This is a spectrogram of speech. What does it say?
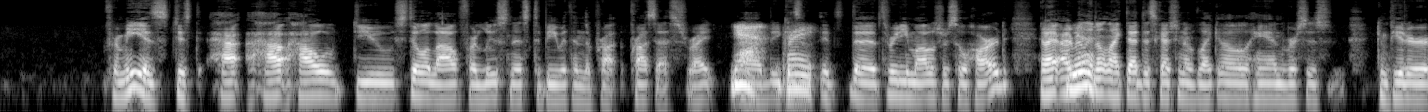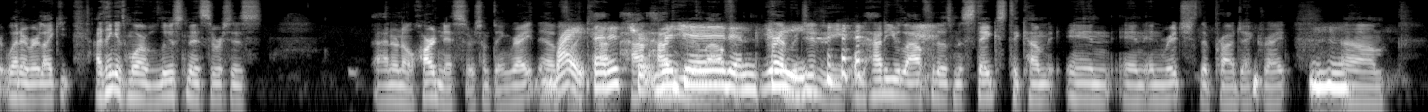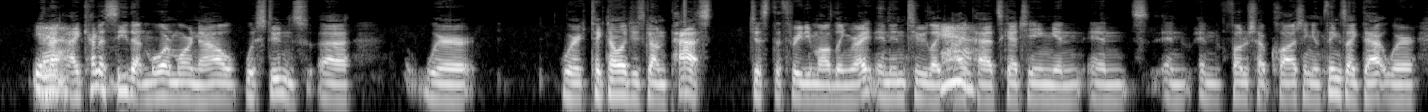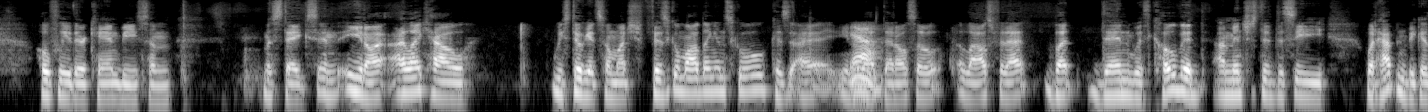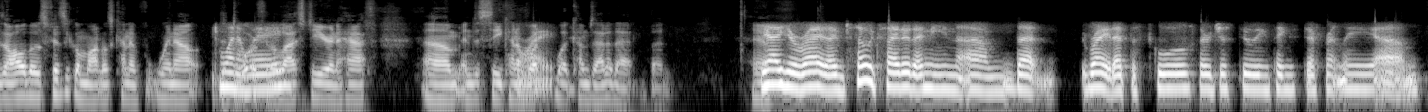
for me is just how how how do you still allow for looseness to be within the pro- process, right? Yeah, uh, because right. it's the 3D models are so hard, and I, I really Yeah. don't like that discussion of like oh hand versus computer, whatever. Like I think it's more of looseness versus I don't know hardness or something, right? Of, Right, like, that is how, true. How allow Rigid for- and yeah, rigidity, and how do you allow for those mistakes to come in and enrich the project, right? Mhm. Um, and yeah. I, I kind of see that more and more now with students, uh, where where technology's gone past just the 3D modeling, right, and into like Yeah. iPad sketching and and and and Photoshop collaging and things like that, where hopefully there can be some mistakes. And you know, I, I like how we still get so much physical modeling in school because I, you know, Yeah. that, that also allows for that. But then with COVID, I'm interested to see what happened because all those physical models kind of went out the Went door for the last year and a half, um, and to see kind of Right. what what comes out of that. But Yeah. you're right. I'm so excited. I mean, um, that right at the schools they're just doing things differently. Um,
